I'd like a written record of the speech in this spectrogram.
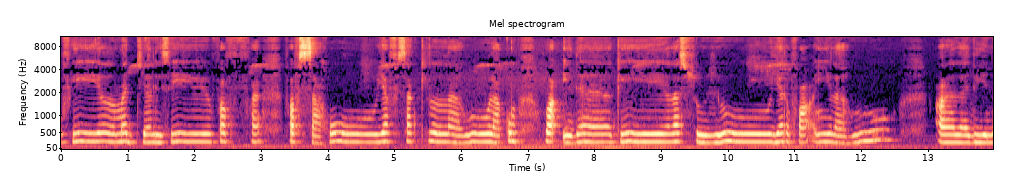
في المجلس فافسحوا يفسك الله لكم. وإذا قيل السجود يرفع له الذين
